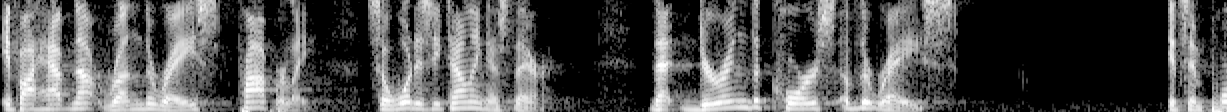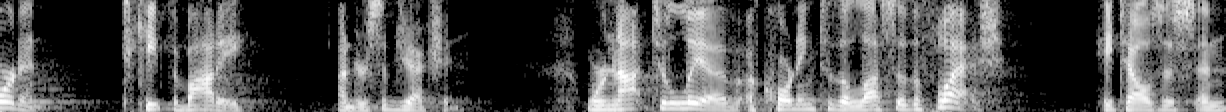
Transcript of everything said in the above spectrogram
if I have not run the race properly. So, what is he telling us there? That during the course of the race, it's important to keep the body under subjection. We're not to live according to the lusts of the flesh. He tells us in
